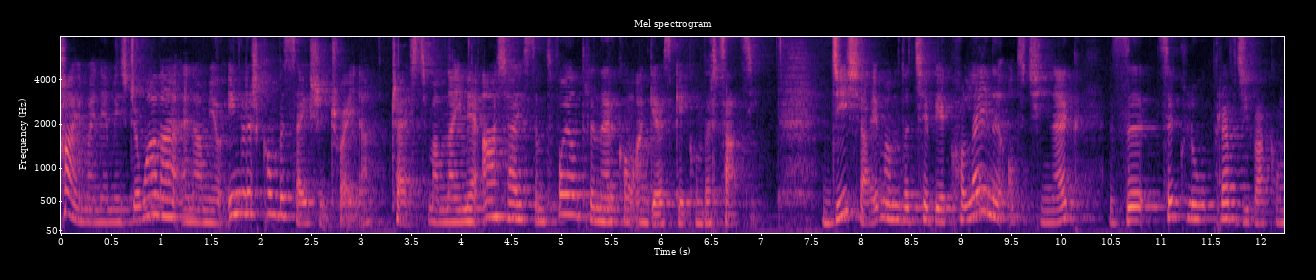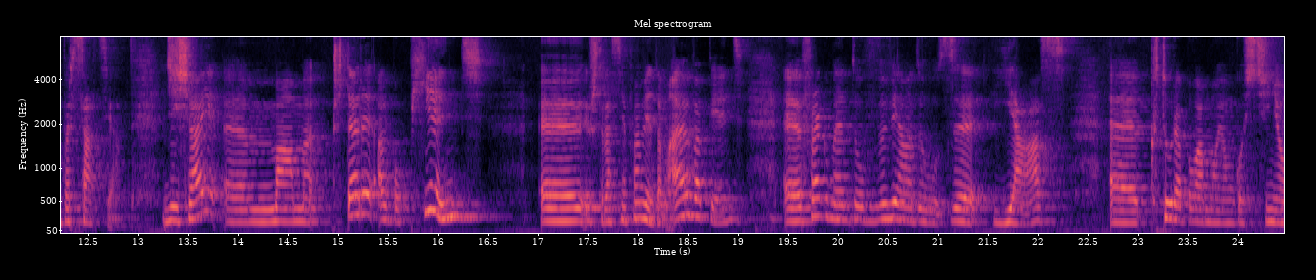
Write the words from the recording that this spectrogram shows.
Hi, my name is Joanna and I'm your English Conversation Trainer. Cześć, mam na imię Asia, jestem Twoją trenerką angielskiej konwersacji. Dzisiaj mam dla Ciebie kolejny odcinek z cyklu Prawdziwa Konwersacja. Dzisiaj y, mam cztery albo pięć, y, już teraz nie pamiętam, ale chyba pięć y, fragmentów wywiadu z Jas, która była moją gościnią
